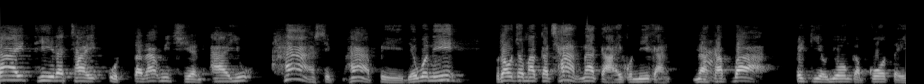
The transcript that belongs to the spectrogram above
นายธีรชัยอุตรวิเชียนอายุ 55 ปี เดี๋ยววันนี้เราจะมากระชากหน้ากากไอ้คนนี้กันนะครับ ว่าไปเกี่ยวโยงกับโกติ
